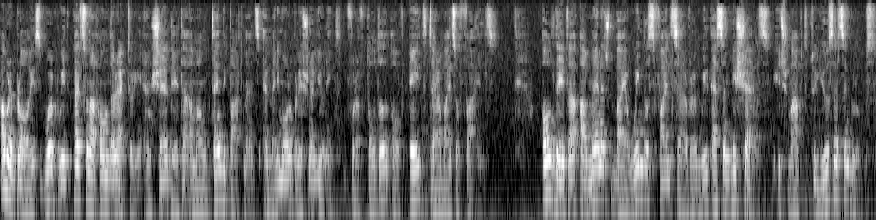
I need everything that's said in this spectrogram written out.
Our employees work with personal home directory and share data among 10 departments and many more operational units for a total of 8 terabytes of files. All data are managed by a Windows file server with SMB shares, each mapped to users and groups.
